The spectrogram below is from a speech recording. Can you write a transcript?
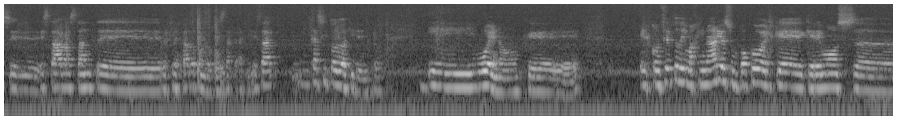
se- está bastante reflejado con lo que está aquí. Está casi todo aquí dentro. Y bueno, que el concepto de imaginario es un poco el que queremos, eh,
